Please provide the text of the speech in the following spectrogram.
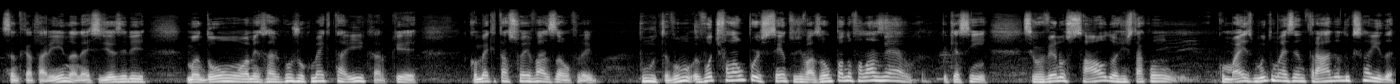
Santa Catarina, né? Esses dias ele mandou uma mensagem: Pô, Ju, como é que tá aí, cara? Porque como é que tá a sua evasão? Eu falei, puta, vamos, eu vou te falar 1% de evasão para não falar zero, cara. Porque assim, se for ver no saldo, a gente tá com, com mais, muito mais entrada do que saída.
